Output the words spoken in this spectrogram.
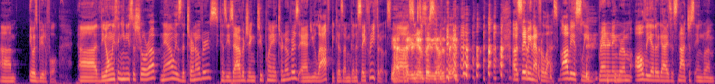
Um, it was beautiful. Uh, the only thing he needs to shore up now is the turnovers because he's averaging 2.8 turnovers. And you laugh because I'm going to say free throws. Yeah, I thought uh, you were going to say the other thing. I was saving that for last. Obviously, Brandon Ingram, all the other guys, it's not just Ingram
